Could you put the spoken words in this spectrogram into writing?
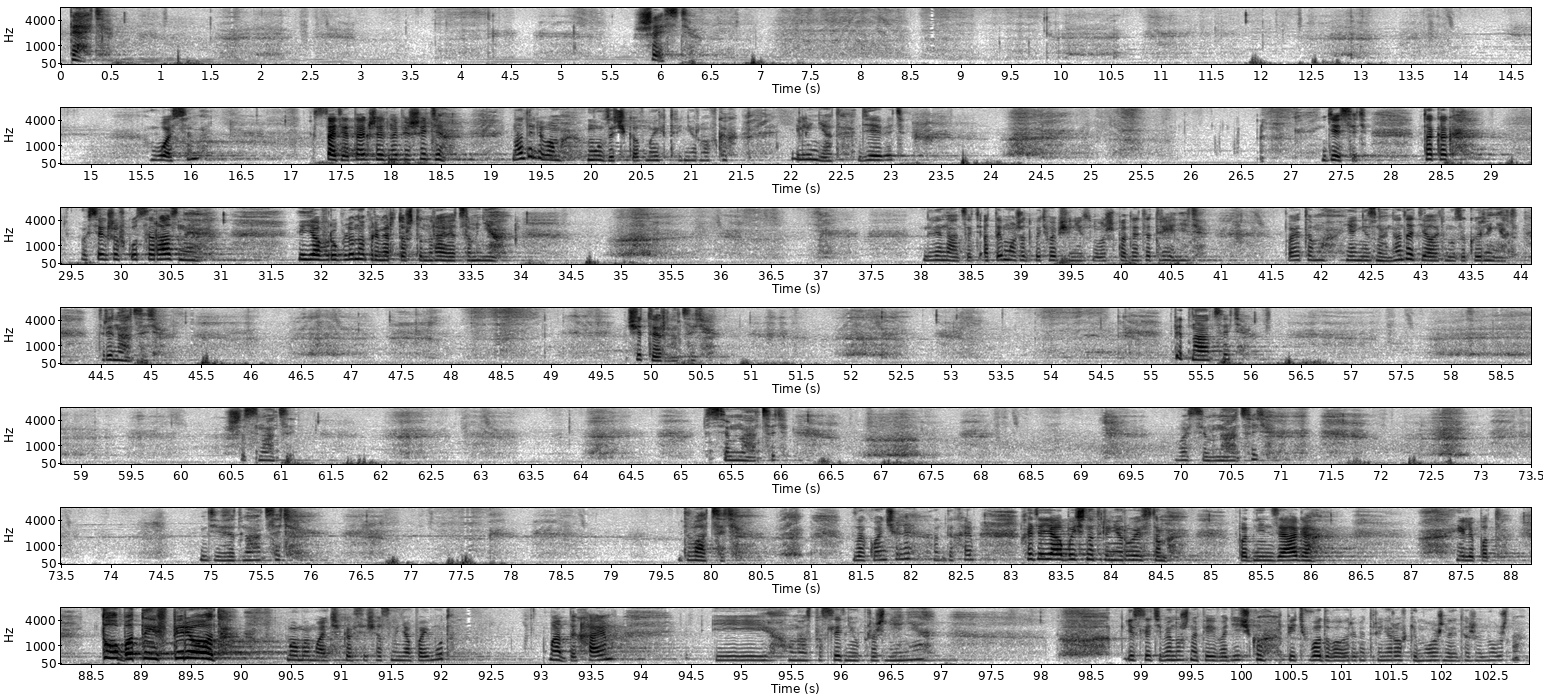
пять. Шесть. Восемь. Кстати, также напишите, надо ли вам музычка в моих тренировках или нет. Девять. Десять. Так как у всех же вкусы разные. И я врублю, например, то, что нравится мне. 12. А ты, может быть, вообще не сможешь под это тренить. Поэтому я не знаю, надо делать музыку или нет. 13. 14. 15. 16. 17. 18. 19. 20. Закончили, отдыхаем. Хотя я обычно тренируюсь там под ниндзяго или под Тоба ты вперед! Мамы мальчиков сейчас меня поймут. Мы отдыхаем. И у нас последнее упражнение. Если тебе нужно, пей водичку. Пить воду во время тренировки можно и даже нужно.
